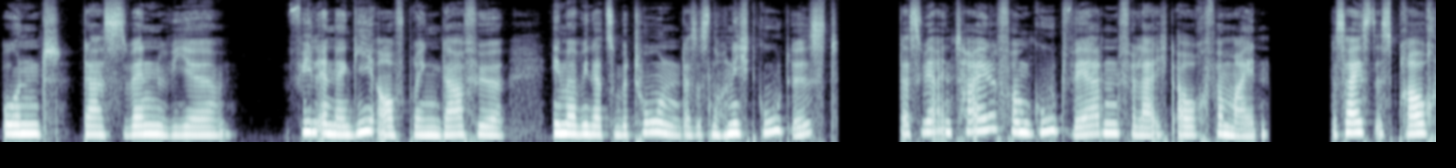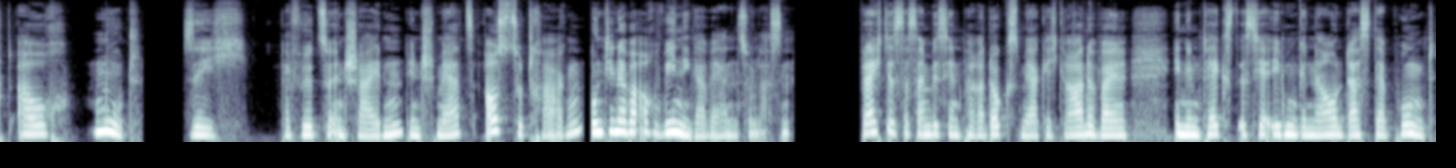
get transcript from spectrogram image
und dass wenn wir viel Energie aufbringen dafür, immer wieder zu betonen, dass es noch nicht gut ist, dass wir einen Teil vom Gutwerden vielleicht auch vermeiden. Das heißt, es braucht auch Mut, sich dafür zu entscheiden, den Schmerz auszutragen und ihn aber auch weniger werden zu lassen. Vielleicht ist das ein bisschen paradox, merke ich gerade, weil in dem Text ist ja eben genau das der Punkt,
